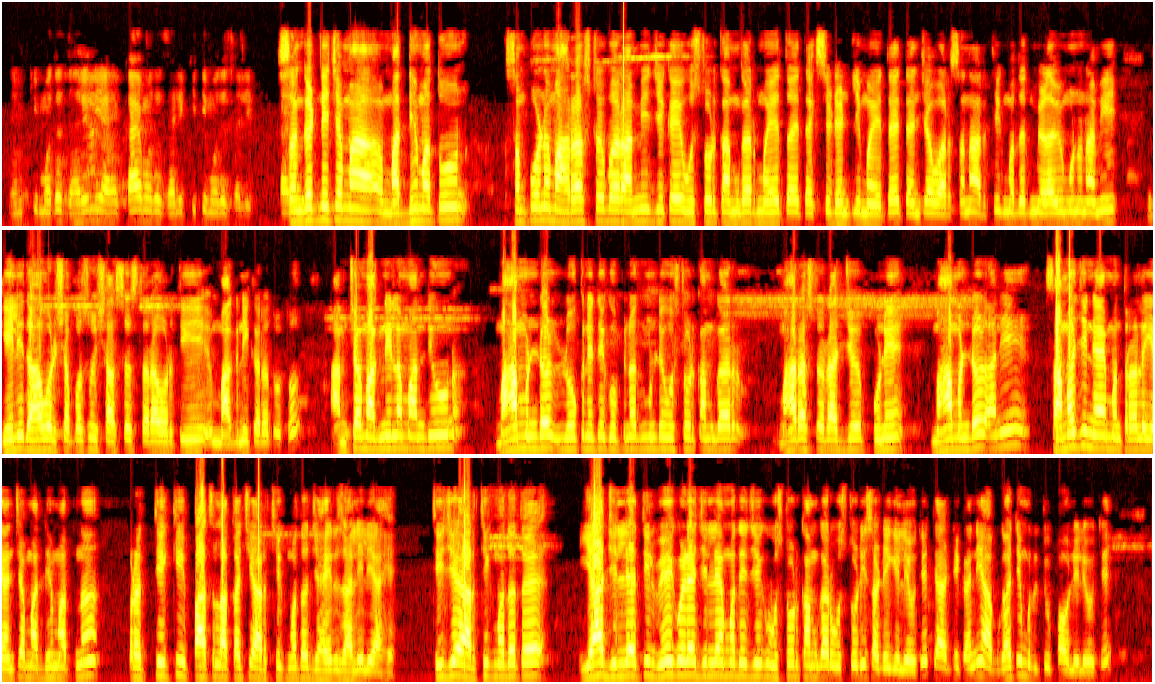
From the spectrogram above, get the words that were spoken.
नेमकी मदत झालेली आहे. काय मदत झाली? किती मदत झाली? संघटनेच्या मा माध्यमातून संपूर्ण महाराष्ट्रभर आम्ही जे काही ऊसतोड कामगार मयत आहेत ॲक्सिडेंटली मयत आहेत त्यांच्या वारसांना आर्थिक मदत मिळावी म्हणून आम्ही गेली दहा वर्षापासून शासन स्तरावरती मागणी करत होतो. आमच्या मागणीला मान देऊन महामंडळ लोकनेते गोपीनाथ मुंडे ऊसतोड कामगार महाराष्ट्र राज्य पुणे महामंडळ आणि सामाजिक न्याय मंत्रालय यांच्या माध्यमातून प्रत्येकी पाच लाखाची आर्थिक मदत जाहीर झालेली आहे. ती जी आर्थिक मदत आहे या जिल्ह्यातील वेगवेगळ्या जिल्ह्यामध्ये जे ऊसतोड कामगार ऊसतोडीसाठी गेले होते त्या ठिकाणी अपघाती मृत्यू पावलेले होते.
